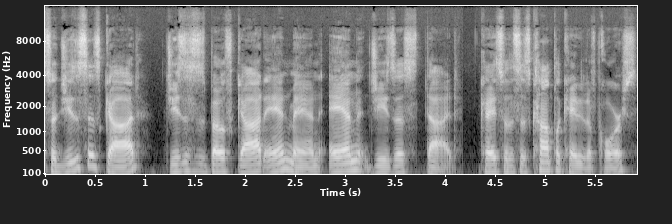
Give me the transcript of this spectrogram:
So Jesus is God. Jesus is both God and man, and Jesus died. Okay, so this is complicated, of course.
